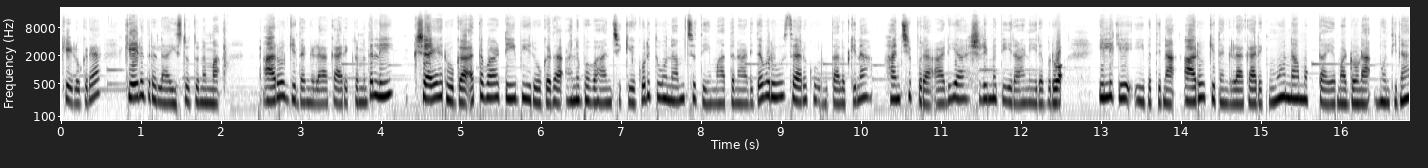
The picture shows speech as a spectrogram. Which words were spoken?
ಕೇಳುಗರ ಕೇಳಿದ್ರಲ್ಲ ಇಷ್ಟೊತ್ತು ನಮ್ಮ ಆರೋಗ್ಯದಂಗಳ ಕಾರ್ಯಕ್ರಮದಲ್ಲಿ ಕ್ಷಯ ರೋಗ ಅಥವಾ ಟಿಬಿ ರೋಗದ ಅನುಭವ ಹಂಚಿಕೆ ಕುರಿತು ನಮ್ಮ ಜೊತೆ ಮಾತನಾಡಿದವರು ಸರಗೂರು ತಾಲೂಕಿನ ಹಂಚಿಪುರ ಆಡಿಯ ಶ್ರೀಮತಿ ರಾಣಿರವರು. ಇಲ್ಲಿಗೆ ಇವತ್ತಿನ ಆರೋಗ್ಯದಂಗಳ ಕಾರ್ಯಕ್ರಮವನ್ನು ಮುಕ್ತಾಯ ಮಾಡೋಣ. ಮುಂದಿನ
